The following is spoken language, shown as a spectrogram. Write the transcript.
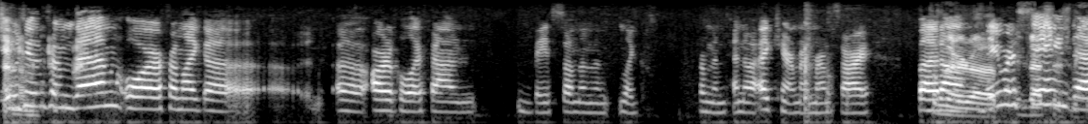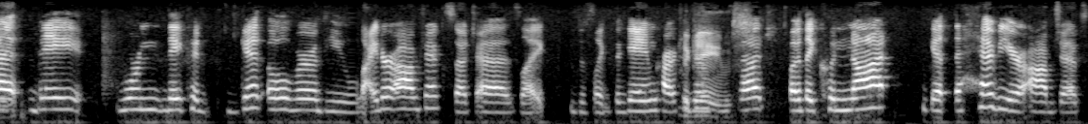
it was either from them or from like a, a article I found based on them like from Nintendo. I can't remember. I'm sorry, but um, uh, they were saying meeting. that they were they could get over the lighter objects such as like just like the game cartridges and games. such, but they could not get the heavier objects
